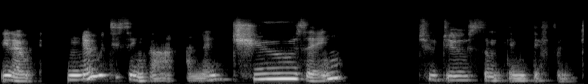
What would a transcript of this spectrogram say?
You know, noticing that and then choosing to do something different.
